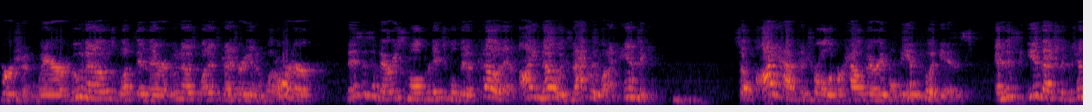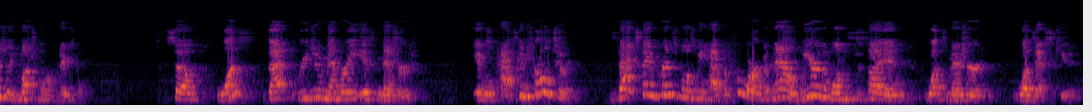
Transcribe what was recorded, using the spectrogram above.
version, where who knows what's in there, who knows what it's measuring and in what order, this is a very small predictable bit of code, and I know exactly what I'm handing it. So I have control over how variable the input is, and this is actually potentially much more predictable. So once that region of memory is measured, it will pass control to it. Exact same principle as we had before, but now we're the ones deciding what's measured, what's executed.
